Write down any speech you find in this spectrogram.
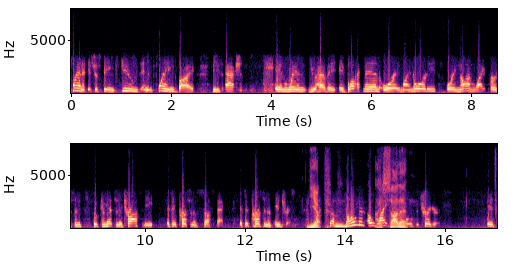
planet. It's just being fumed and inflamed by these actions. And when you have a, a black man or a minority or a non white person who commits an atrocity, it's a person of suspect. It's a person of interest. Yep. But the moment a white guy pulls the trigger, it's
